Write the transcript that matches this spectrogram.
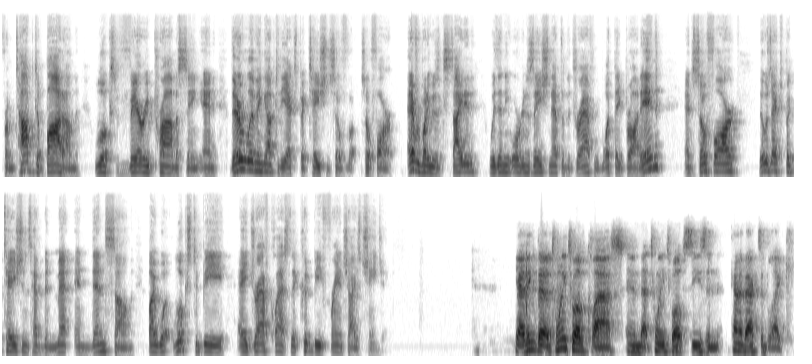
from top to bottom, looks very promising, and they're living up to the expectations so so far. Everybody was excited within the organization after the draft with what they brought in, and so far those expectations have been met and then some by what looks to be a draft class that could be franchise changing. Yeah, I think the 2012 class and that 2012 season kind of acted like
